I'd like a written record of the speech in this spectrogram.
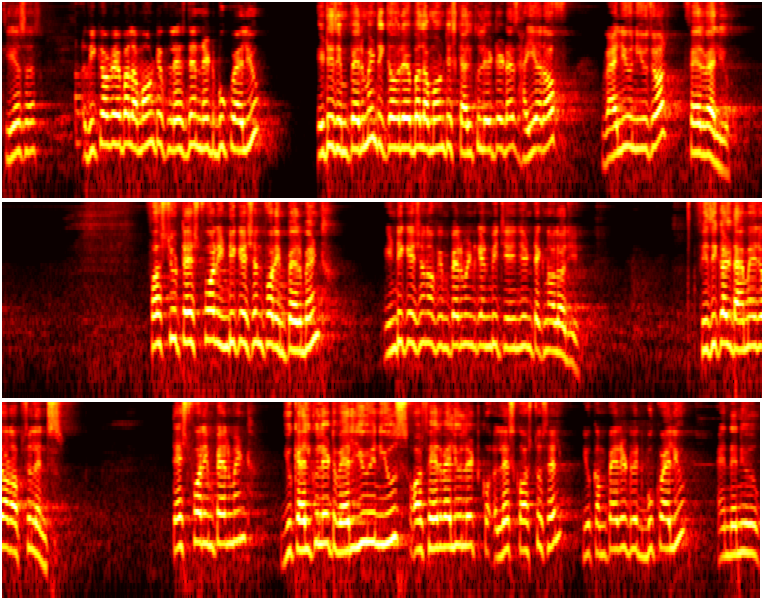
Clear sir? Recoverable amount if less than net book value, it is impairment. Recoverable amount is calculated as higher of value in use or fair value. First you test for indication for impairment. Indication of impairment can be change in technology, physical damage or obsolescence. Test for impairment, you calculate value in use or fair value less cost to sell, you compare it with book value and then you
